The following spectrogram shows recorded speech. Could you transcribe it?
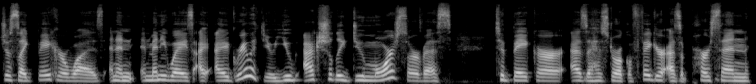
just like Baker was. And in, in many ways, I, I agree with you. You actually do more service to Baker as a historical figure, as a person,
